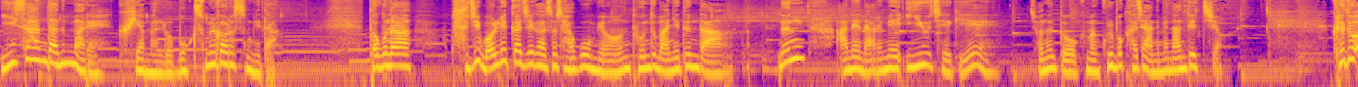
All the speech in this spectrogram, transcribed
이사한다는 말에 그야말로 목숨을 걸었습니다. 더구나 굳이 멀리까지 가서 자고 오면 돈도 많이 든다는 아내 나름의 이유 제기에 저는 또 그만 굴복하지 않으면 안 됐죠. 그래도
